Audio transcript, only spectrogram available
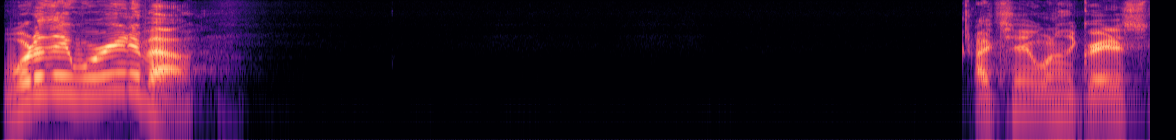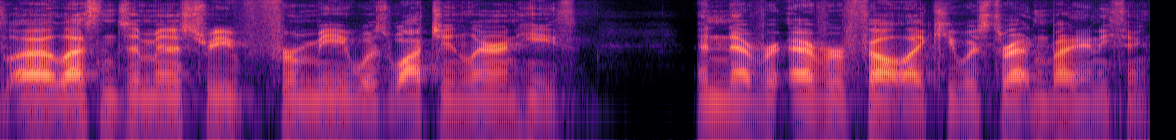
What are they worried about? I tell you, one of the greatest uh, lessons in ministry for me was watching Laren Heath and never ever felt like he was threatened by anything.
